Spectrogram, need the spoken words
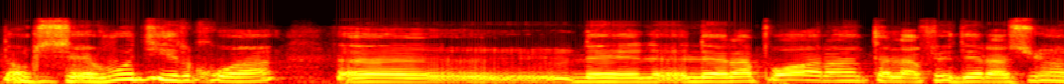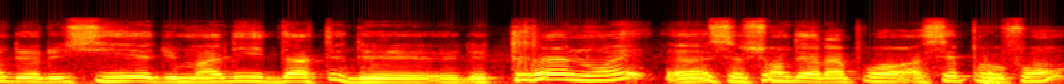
Donc c'est vous dire quoi euh, les, les, rapports entre la Fédération de Russie et du Mali datent de, de très loin. Hein, ce sont des rapports assez profonds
